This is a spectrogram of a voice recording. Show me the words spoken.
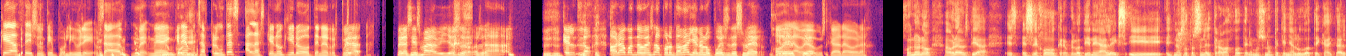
¿qué hace en su tiempo libre? O sea, me, me crea muchas preguntas a las que no quiero tener respuesta. Pero sí es maravilloso. O sea, que lo- ahora cuando ves la portada ya no lo puedes desver. Joder, la voy a buscar ahora. Jo, no, no. Ahora, hostia, es- ese juego creo que lo tiene Alex y, y nosotros en el trabajo tenemos una pequeña ludoteca y tal.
